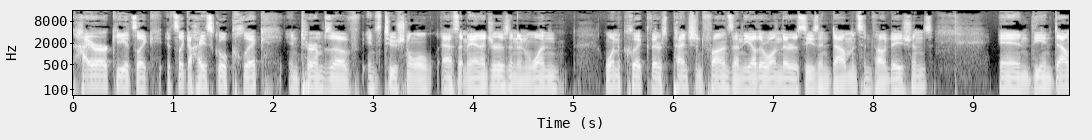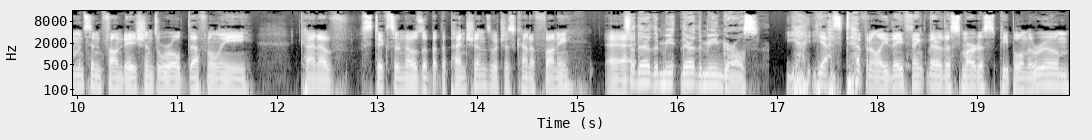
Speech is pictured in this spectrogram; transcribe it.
hierarchy. It's like it's like a high school clique in terms of institutional asset managers, and in one one clique there's pension funds, and the other one there's these endowments and foundations. And the endowments and foundations world definitely kind of sticks their nose up at the pensions, which is kind of funny. Uh, So they're the mean, they're the mean girls. Yeah, yes, definitely. They think they're the smartest people in the room,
